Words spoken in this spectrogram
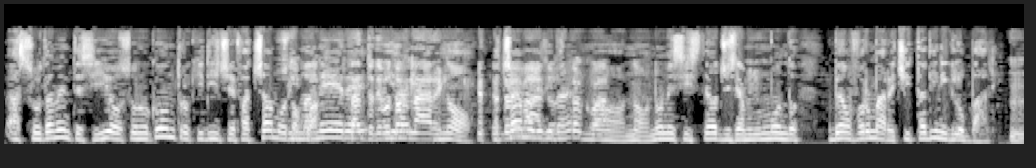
Assolutamente sì, io sono contro chi dice facciamo Sto qua. rimanere. Tanto devo i tornare. No, facciamoli rimanere. Qua. No, no, non esiste. Oggi siamo in un mondo, dobbiamo formare cittadini globali. Mm.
